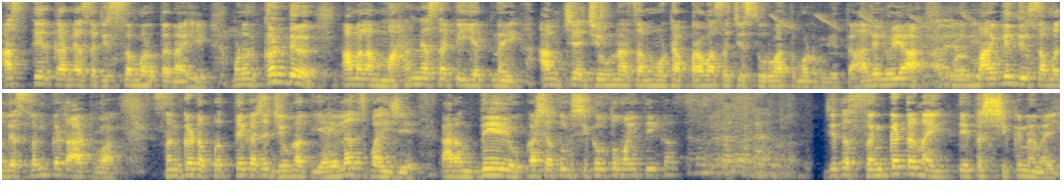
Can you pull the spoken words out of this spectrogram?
अस्थिर करण्यासाठी समर्थ नाही. म्हणून खड्ड आम्हाला मारण्यासाठी येत नाही. आमच्या जीवनाचा मोठा प्रवासाची सुरुवात म्हणून येतं. हालेलुया म्हणून मागील दिवसामधले संकट आठवा. संकट प्रत्येकाच्या जीवनात यायलाच पाहिजे. कारण देव कशातून शिकवतो माहितीये का? जिथं संकट नाही तिथं शिकणं नाही.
